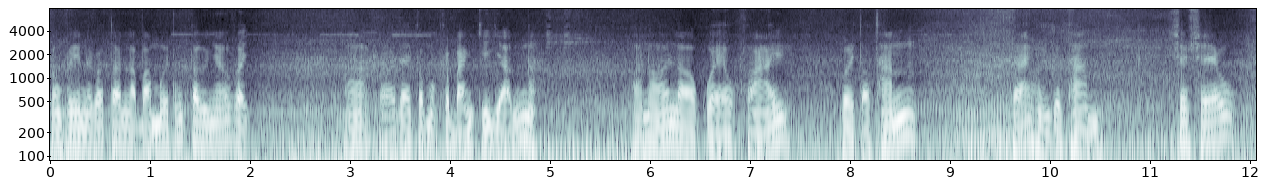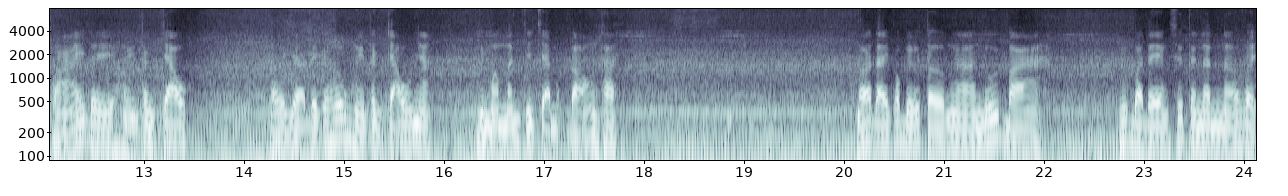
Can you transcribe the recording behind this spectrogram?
Công viên này có tên là 30 tháng 4 nha quý vị. Đó, rồi đây có một cái bản chỉ dẫn nè họ nói là quẹo phải về tòa thánh trái huyện châu thành xéo xéo phải đi huyện tân châu. Rồi bây giờ đi cái hướng huyện tân châu nha nhưng mà mình chỉ chạy một đoạn thôi. Đó đây có biểu tượng à, núi bà núi bà đen xứ tây ninh nữa vậy.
